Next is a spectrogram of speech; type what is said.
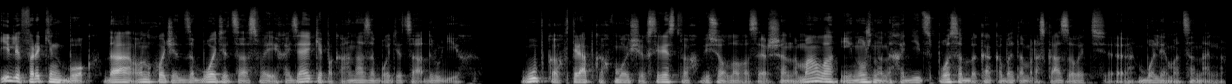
Или фрекинг-бок, да, он хочет заботиться о своей хозяйке, пока она заботится о других. В губках, в тряпках, в моющих средствах веселого совершенно мало, и нужно находить способы, как об этом рассказывать э, более эмоционально.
